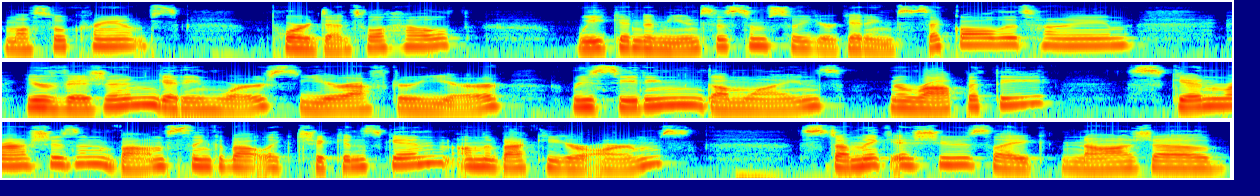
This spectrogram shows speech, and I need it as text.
muscle cramps, poor dental health, weakened immune system, so you're getting sick all the time, your vision getting worse year after year, receding gum lines, neuropathy, Skin rashes and bumps, think about like chicken skin on the back of your arms. Stomach issues like nausea,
